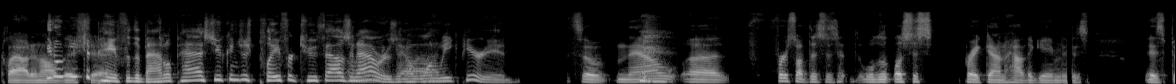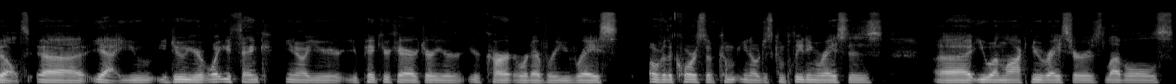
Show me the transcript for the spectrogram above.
cloud and all this. you don't need this to shit pay for the battle pass. You can just play for two thousand Oh my hours in a one week period. so now uh first off this is well let's just break down how the game is is built uh yeah you you do your what you think you know you you pick your character your your cart or whatever you race over the course of com- you know just completing races uh you unlock new racers levels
